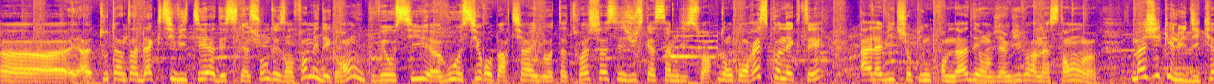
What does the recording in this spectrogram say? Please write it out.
euh, à tout un tas d'activités à destination des enfants mais des grands. Vous pouvez aussi, euh, vous aussi, repartir avec vos tatouages. Ça, c'est jusqu'à samedi soir. Donc on reste connecté à la vie de Shopping Promenade et on vient vivre un instant magique et ludique.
